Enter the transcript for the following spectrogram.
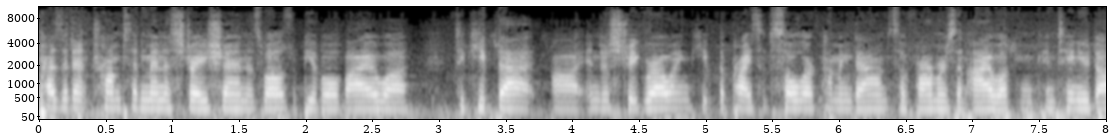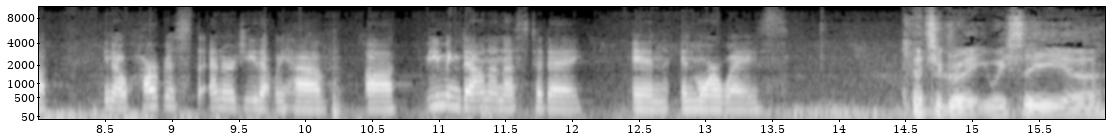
President Trump's administration, as well as the people of Iowa to keep that uh, industry growing, keep the price of solar coming down so farmers in Iowa can continue to, you know, harvest the energy that we have uh, beaming down on us today in, in more ways. That's a great. We see uh,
